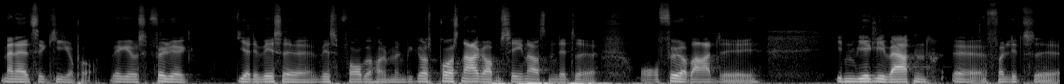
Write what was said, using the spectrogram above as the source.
man altid kigger på, hvilket jo selvfølgelig giver det visse, visse forbehold, men vi kan også prøve at snakke om senere sådan lidt øh, overførbart øh, i den virkelige verden øh, for lidt øh,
